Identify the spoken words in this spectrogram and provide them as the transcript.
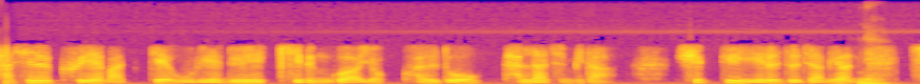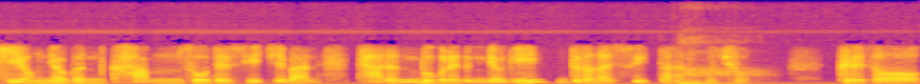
사실 그에 맞게 우리의 뇌의 기능과 역할도 달라집니다. 쉽게 예를 들자면 네. 기억력은 감소될 수 있지만 다른 부분의 능력이 늘어날 수 있다라는 아. 거죠. 그래서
